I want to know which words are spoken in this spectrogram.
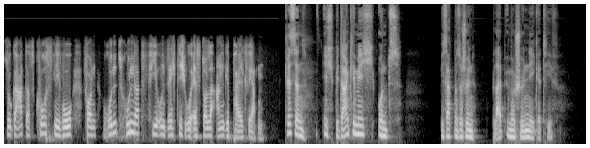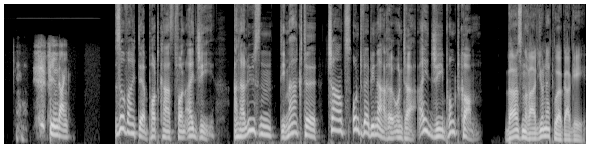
sogar das Kursniveau von rund 164 US-Dollar angepeilt werden. Christian, ich bedanke mich und wie sagt man so schön, bleib immer schön negativ. Vielen Dank. Soweit der Podcast von IG. Analysen, die Märkte, Charts und Webinare unter IG.com. Börsenradio Network AG.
